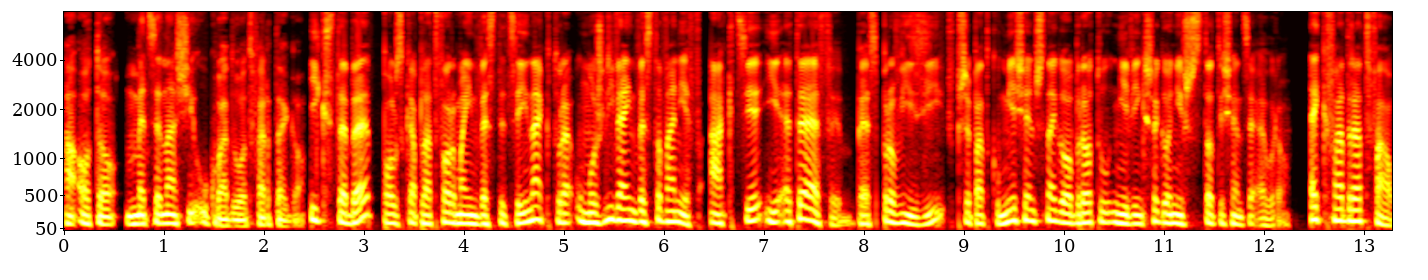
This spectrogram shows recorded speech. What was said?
A oto mecenasi Układu Otwartego. XTB, polska platforma inwestycyjna, która umożliwia inwestowanie w akcje i ETF-y bez prowizji w przypadku miesięcznego obrotu nie większego niż 100 tysięcy euro. E-Kwadrat V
